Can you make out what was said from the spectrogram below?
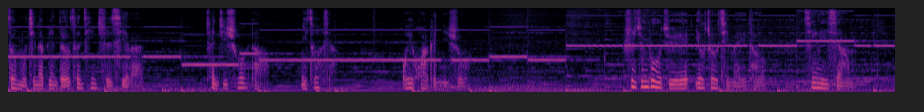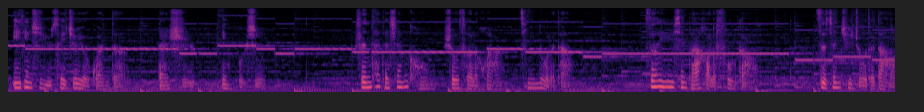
做母亲的便得寸进尺起来，趁机说道。你坐下，我有话跟你说。世君不觉又皱起眉头，心里想，一定是与翠芝有关的，但是并不是。沈太太深恐说错了话，激怒了他，所以预先打好了腹稿，字斟句酌的道：“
